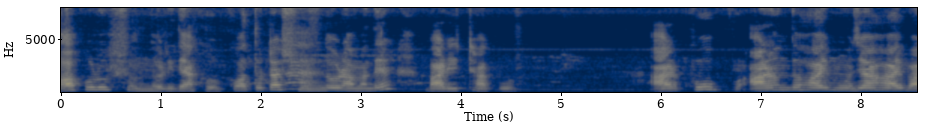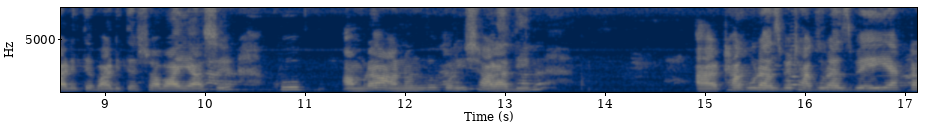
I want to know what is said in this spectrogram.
অপরূপ সুন্দরী, দেখো, কতটা সুন্দর আমাদের বাড়ির ঠাকুর। আর খুব আনন্দ হয়, মজা হয় বাড়িতে বাড়িতে সবাই আসে। খুব আমরা আনন্দ করি সারা দিন আর ঠাকুর আসবে ঠাকুর আসবে এই একটা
